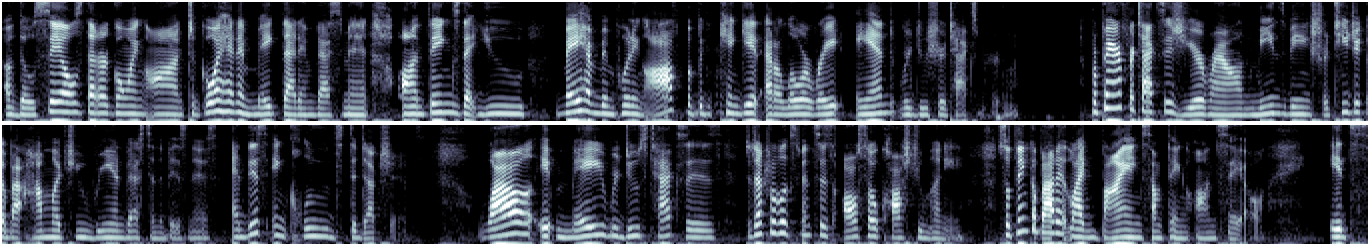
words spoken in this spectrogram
of those sales that are going on to go ahead and make that investment on things that you may have been putting off, but can get at a lower rate and reduce your tax burden. Preparing for taxes year round means being strategic about how much you reinvest in the business, and this includes deductions. While it may reduce taxes, deductible expenses also cost you money. So think about it like buying something on sale. It's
